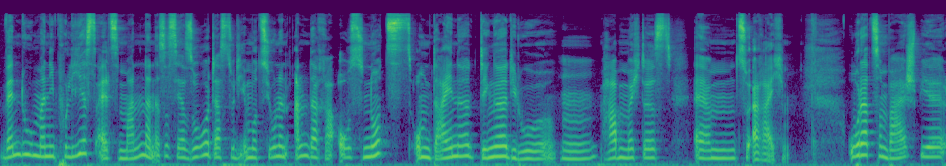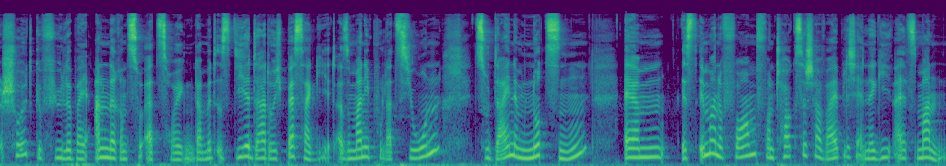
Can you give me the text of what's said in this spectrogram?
Wenn du manipulierst als Mann, dann ist es ja so, dass du die Emotionen anderer ausnutzt, um deine Dinge, die du mhm. haben möchtest, ähm, zu erreichen. Oder zum Beispiel Schuldgefühle bei anderen zu erzeugen, damit es dir dadurch besser geht. Also Manipulation zu deinem Nutzen ähm, ist immer eine Form von toxischer weiblicher Energie als Mann.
